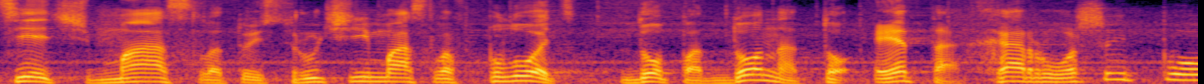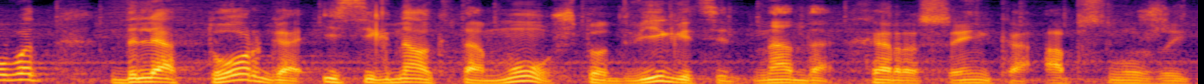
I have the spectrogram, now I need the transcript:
течь масла, то есть ручьи масла вплоть до поддона, то это хороший повод для торга и сигнал к тому, что двигатель надо хорошенько обслужить.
